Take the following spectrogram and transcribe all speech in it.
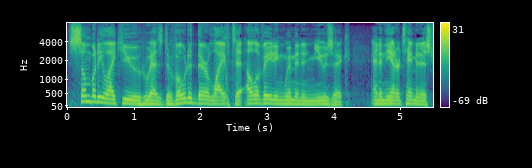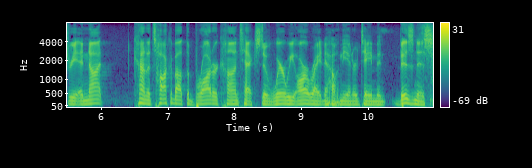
somebody like you who has devoted their life to elevating women in music and in the entertainment industry and not kind of talk about the broader context of where we are right now in the entertainment business,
